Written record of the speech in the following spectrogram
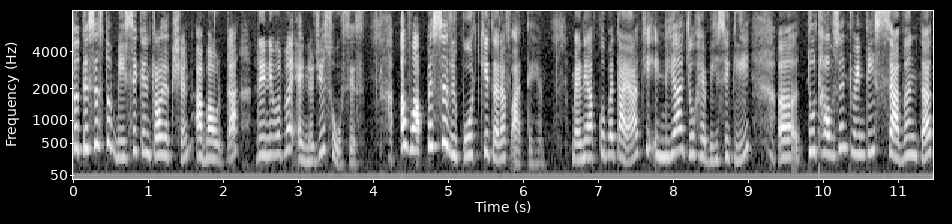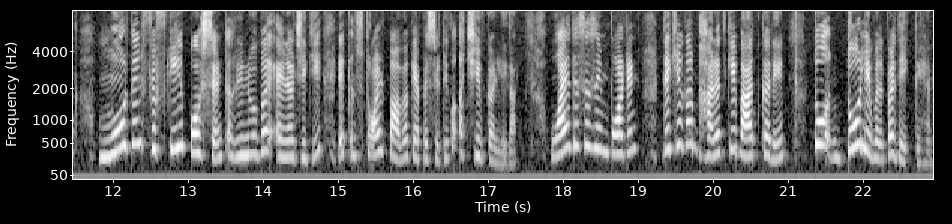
तो this is the basic introduction about the renewable energy sources अब वापस से रिपोर्ट की तरफ़ आते हैं। मैंने आपको बताया कि इंडिया जो है बेसिकली टू थाउज़ेंड तक more than 50 percent renewable energy की एक इंस्टॉल्ड पावर कैपेसिटी को अचीव कर लेगा। वाई दिस इज़ इंपॉर्टेंट देखिए, अगर भारत की बात करें तो दो लेवल पर देखते हैं।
